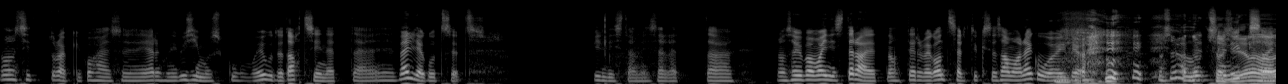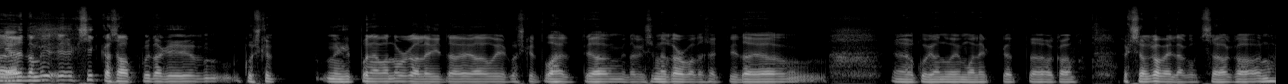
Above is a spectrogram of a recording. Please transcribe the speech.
no siit tulebki kohe see järgmine küsimus, kuhu ma jõuda tahtsin, et äh, need väljakutsed pildistamisel, et äh, no sa juba mainisid ära, et noh, terve kontsert üks ja sama nägu, on ju. no see on üks asi ja no eks ikka saab kuidagi kuskilt mingit põneva nurga leida ja, või kuskilt vahelt ja midagi sinna kõrvale sättida ja ja kui on võimalik, et aga eks see on ka väljakutse, aga noh,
